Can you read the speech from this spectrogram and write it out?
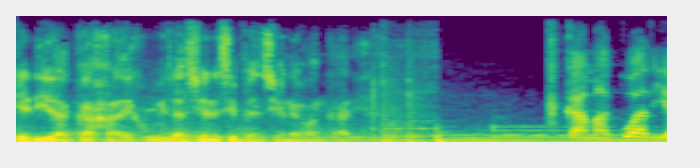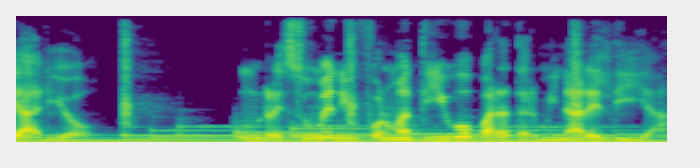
querida caja de jubilaciones y pensiones bancarias. Camacua Diario. Un resumen informativo para terminar el día.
